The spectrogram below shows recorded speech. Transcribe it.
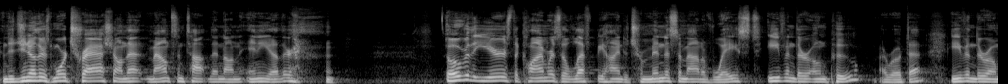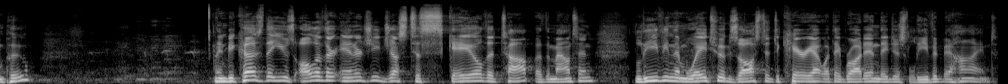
And did you know there's more trash on that mountaintop than on any other? Over the years, the climbers have left behind a tremendous amount of waste, even their own poo. I wrote that, even their own poo. And because they use all of their energy just to scale the top of the mountain, leaving them way too exhausted to carry out what they brought in, they just leave it behind.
